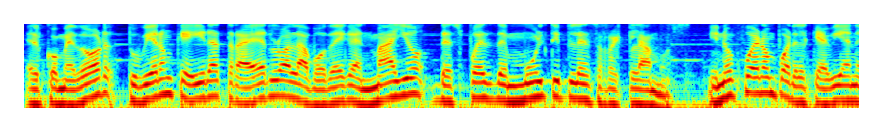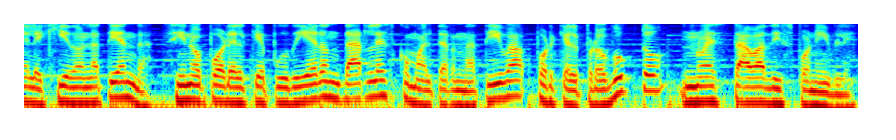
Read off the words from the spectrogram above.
El comedor tuvieron que ir a traerlo a la bodega en mayo después de múltiples reclamos, y no fueron por el que habían elegido en la tienda, sino por el que pudieron darles como alternativa porque el producto no estaba disponible.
